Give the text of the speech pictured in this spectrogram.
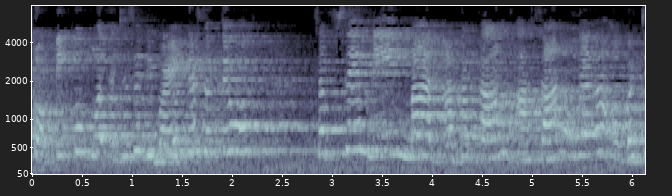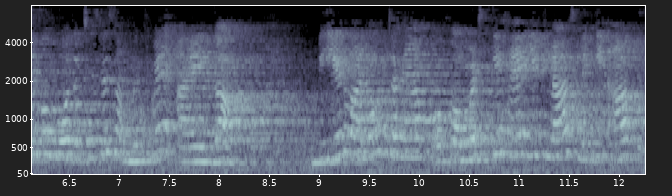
टॉपिक को बहुत अच्छे से डिवाइड कर सकते हो। सबसे मेन बात, आपका काम आसान हो जाएगा और बच्चे को बहुत अच्छे से समझ में आएगा। बीएड वालों, चाहे आप कॉमर्स के हैं ये क्लास लेकिन आप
